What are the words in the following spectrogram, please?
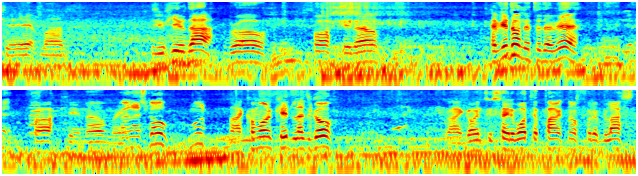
Shit, man. Did you hear that, bro? Fucking hell. Have you done it to them? Yeah. Yeah. Fucking hell, Right, let's go. Come on. Right, come on, kid. Let's go. Right, going to Sale Water Park now for the blast.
